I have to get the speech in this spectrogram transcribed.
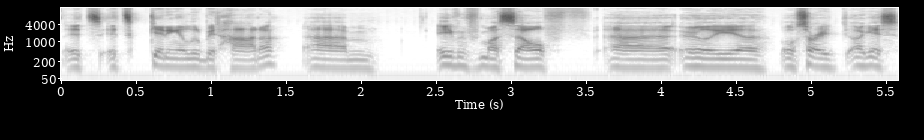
it's it's getting a little bit harder. Um, even for myself, uh, earlier, or sorry, I guess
